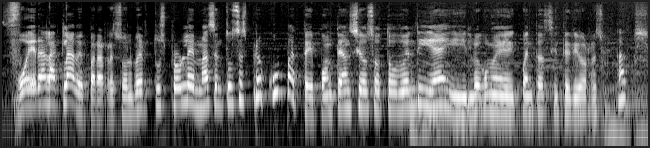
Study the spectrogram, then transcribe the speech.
fuera la clave para resolver tus problemas, entonces preocúpate, ponte ansioso todo el día y luego me cuentas si te dio resultados.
